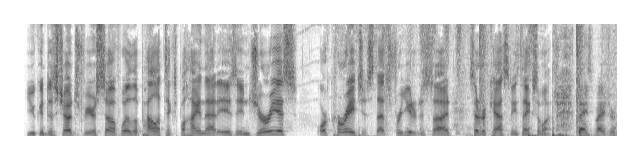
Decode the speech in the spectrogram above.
You can just judge for yourself whether the politics behind that is injurious or courageous. That's for you to decide. Senator Cassidy, thanks so much. Thanks, Major.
